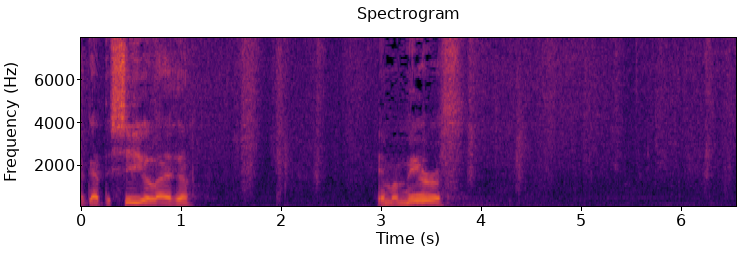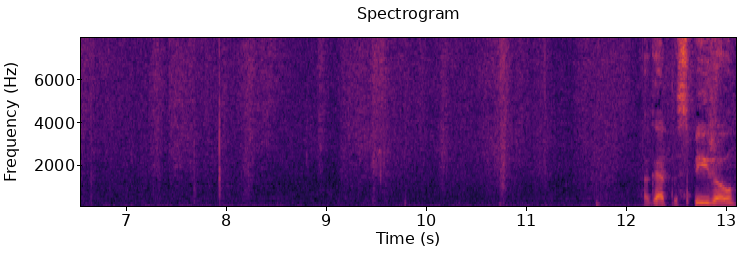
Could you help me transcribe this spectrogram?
I got the shield right here. And my mirrors. Got the speedo,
